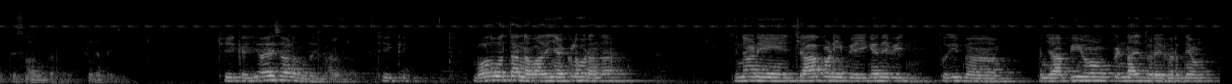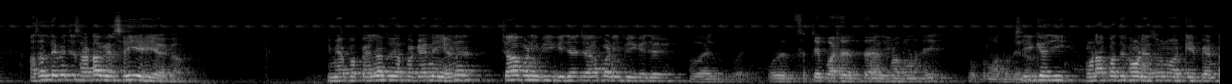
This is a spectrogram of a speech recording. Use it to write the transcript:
ਉੱਥੇ ਸਮਾਗਮ ਕਰਦੇ ਹਾਂ ਕਲਕੱਤੇ 'ਚ। ਠੀਕ ਹੈ ਜੀ ਆਏ ਸਾਲ ਹੁੰਦਾ ਜੀ। ਹਰ ਸਾਲ। ਠੀਕ ਹੈ ਬਹੁਤ ਬਹੁਤ ਧੰਨਵਾਦ ਜੀ ਅੰਕਲ ਹੋਰਾਂ ਦਾ। ਜਿਨ੍ਹਾਂ ਨੇ ਚਾਹ ਪਾਣੀ ਪਈ ਕਹਿੰਦੇ ਵੀ ਤੁਸੀਂ ਪੰਜਾਬੀ ਹੋ ਪਿੰਡਾਂ 'ਚ ਤੁਰੇ ਫਿਰਦੇ ਹੋ। ਅਸਲ ਦੇ ਵਿੱਚ ਸਾਡਾ ਵਿਰਸਾ ਹੀ ਇਹ ਹੈਗਾ। ਜਿਵੇਂ ਆਪਾਂ ਪਹਿਲਾਂ ਤੋਂ ਆਪਾਂ ਕਹਿੰਦੇ ਹਾਂ ਨਾ ਚਾਹ ਪਾਣੀ ਪੀ ਕੇ ਜਾ ਚਾਹ ਪਾਣੀ ਪੀ ਕੇ ਜਾ ਵਾਹਿਗੁਰੂ ਸੱਚੇ ਪਾਤਸ਼ਾਹ ਦਿੱਤਾ। ਆਪਣਾ ਹੁਣ ਹੈ ਉਹ ਪ੍ਰਮਾਤਮਾ ਦੇ ਠੀਕ ਹੈ ਜੀ ਹੁਣ ਆਪਾਂ ਦਿਖਾਉਣੇ ਤੁਹਾਨੂੰ ਅੱਗੇ ਪਿੰਡ।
